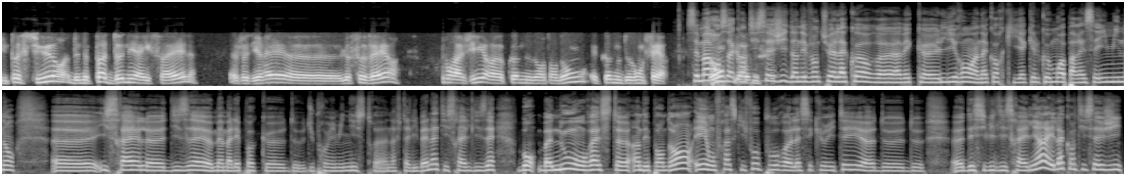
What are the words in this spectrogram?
une posture de ne pas donner à Israël, euh, je dirais, euh, le feu vert pour agir euh, comme nous l'entendons et comme nous devons le faire. C'est marrant Donc, ça, euh, quand il s'agit d'un éventuel accord euh, avec euh, l'Iran, un accord qui il y a quelques mois paraissait imminent, euh, Israël euh, disait, euh, même à l'époque euh, du Premier ministre euh, Naftali Bennett, Israël disait, bon, bah, nous on reste euh, indépendants et on fera ce qu'il faut pour euh, la sécurité euh, de, de, euh, des civils israéliens. Et là, quand il s'agit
